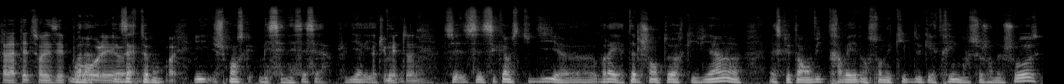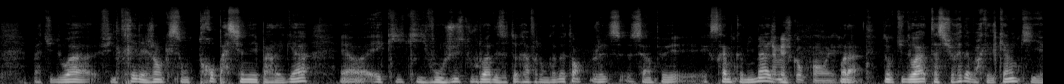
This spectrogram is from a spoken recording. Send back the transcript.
T'as la tête sur les épaules. Voilà, et, euh, exactement. ouais. Et je pense que mais c'est nécessaire. Je veux dire, Ah, tu m'étonnes. c'est- comme si tu dis, euh, voilà, il y a tel chanteur qui vient, est-ce que tu as envie de travailler dans son équipe de catering ou ce genre de choses? Bah, Tu dois filtrer les gens qui sont trop passionnés par le gars et, et qui, qui vont juste vouloir des autographes à longueur de temps. C'est un peu extrême comme image. Ah, mais je comprends, oui. Voilà, donc tu dois t'assurer d'avoir quelqu'un qui,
